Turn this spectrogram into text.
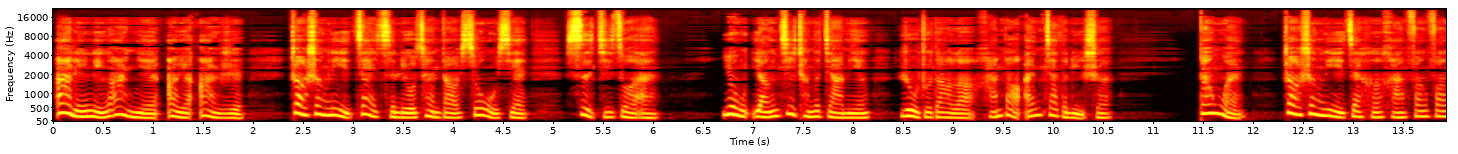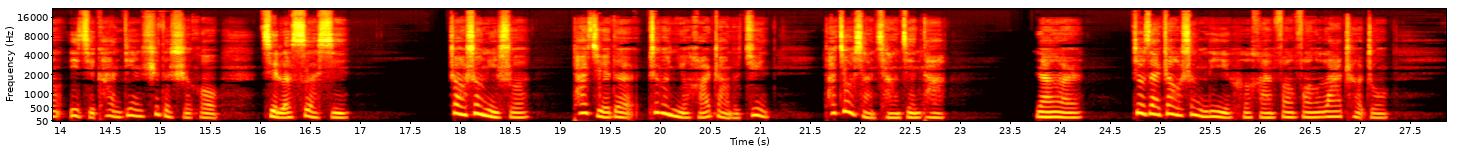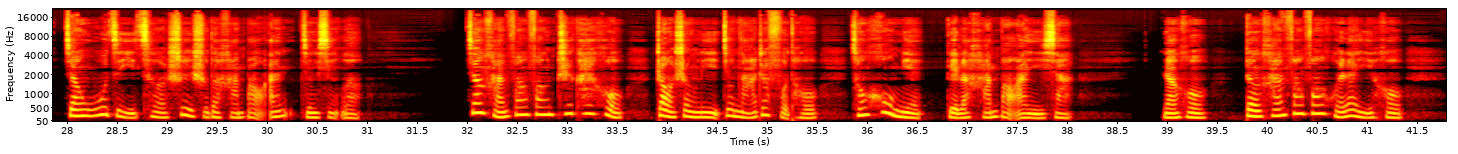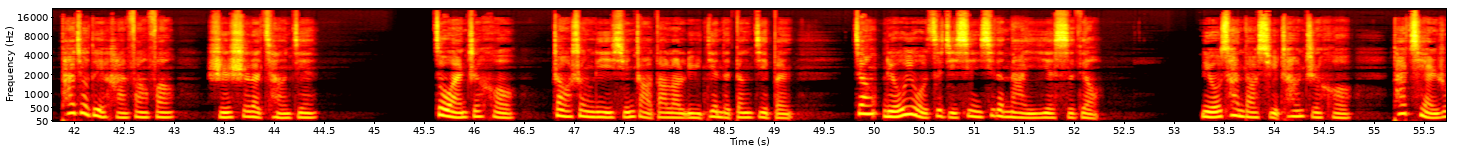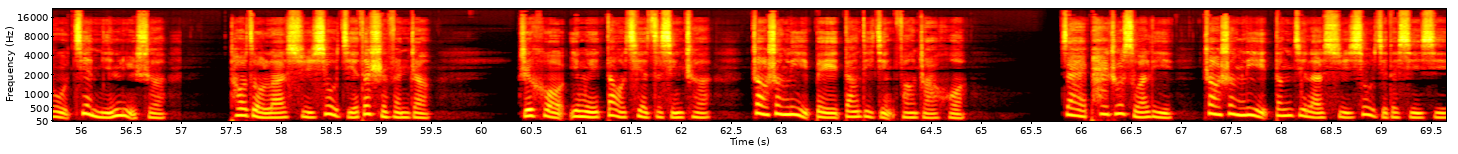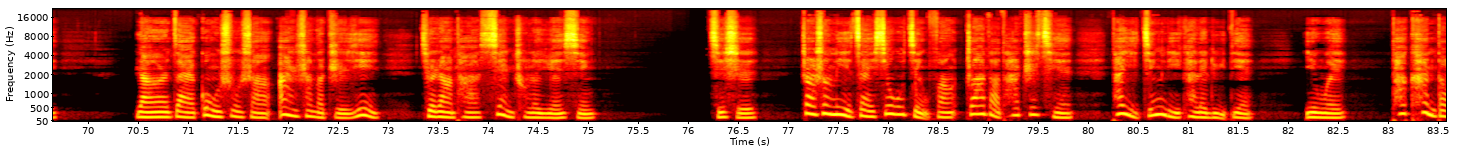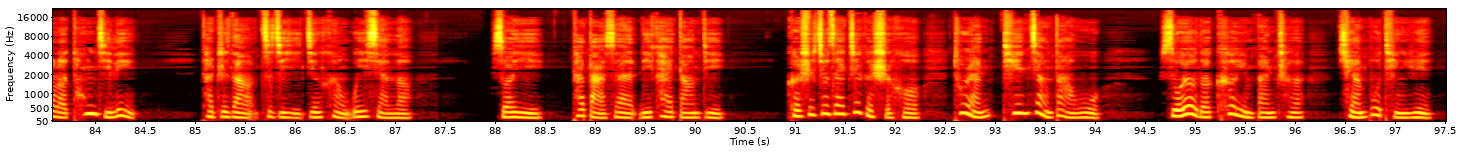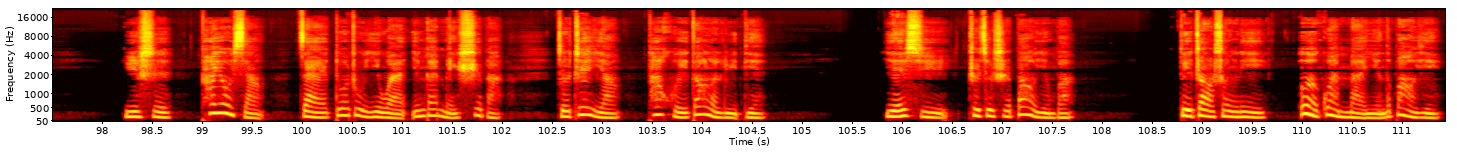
二零零二年二月二日，赵胜利再次流窜到修武县，伺机作案，用杨继成的假名。入住到了韩保安家的旅社。当晚，赵胜利在和韩芳芳一起看电视的时候起了色心。赵胜利说：“他觉得这个女孩长得俊，他就想强奸她。”然而，就在赵胜利和韩芳芳拉扯中，将屋子一侧睡熟的韩保安惊醒了。将韩芳芳支开后，赵胜利就拿着斧头从后面给了韩保安一下。然后等韩芳芳回来以后，他就对韩芳芳实施了强奸。做完之后，赵胜利寻找到了旅店的登记本，将留有自己信息的那一页撕掉。流窜到许昌之后，他潜入建民旅社，偷走了许秀杰的身份证。之后因为盗窃自行车，赵胜利被当地警方抓获，在派出所里。赵胜利登记了许秀杰的信息，然而在供述上案上的指印却让他现出了原形。其实，赵胜利在修武警方抓到他之前，他已经离开了旅店，因为他看到了通缉令，他知道自己已经很危险了，所以他打算离开当地。可是就在这个时候，突然天降大雾，所有的客运班车。全部停运，于是他又想再多住一晚，应该没事吧？就这样，他回到了旅店。也许这就是报应吧。对赵胜利恶贯满盈的报应。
